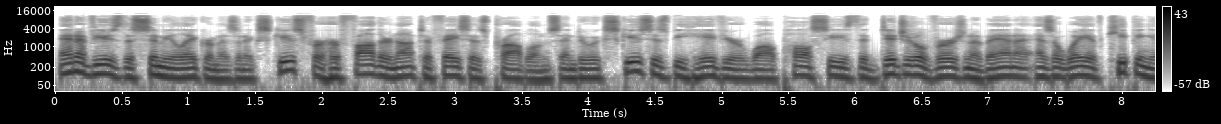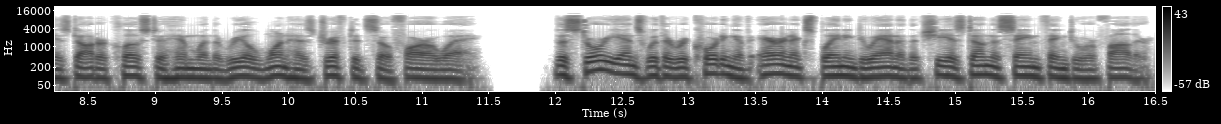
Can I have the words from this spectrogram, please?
Anna views the simulacrum as an excuse for her father not to face his problems and to excuse his behavior, while Paul sees the digital version of Anna as a way of keeping his daughter close to him when the real one has drifted so far away. The story ends with a recording of Erin explaining to Anna that she has done the same thing to her father,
